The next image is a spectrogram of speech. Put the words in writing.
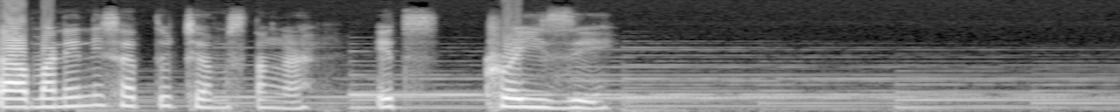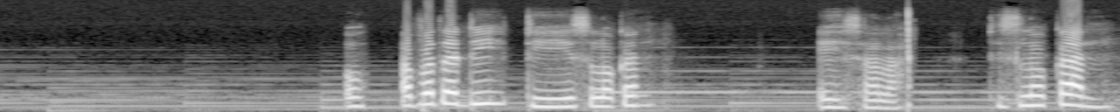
Taman ini satu jam setengah. It's crazy. Oh, apa tadi di selokan? Eh, salah. Di selokan.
